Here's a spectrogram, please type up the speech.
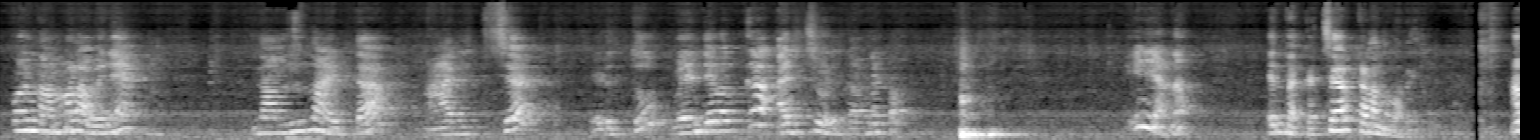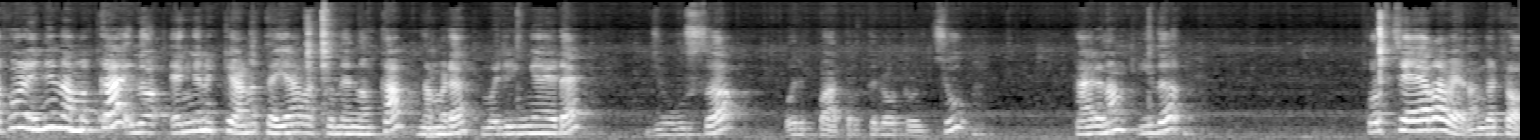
അപ്പോൾ നമ്മൾ അവനെ നന്നായിട്ട് അരച്ച് എടുത്തു. വേണ്ടിയവർക്ക് അരിച്ചു കൊടുക്കാം കേട്ടോ. ഇനിയാണ് എന്തൊക്കെ ചേർക്കണം എന്ന് പറയുന്നത്. അപ്പോൾ ഇനി നമുക്ക് ഇത് എങ്ങനെയൊക്കെയാണ് തയ്യാറാക്കുന്നത് നോക്കാം. നമ്മുടെ മുരിങ്ങയുടെ ജ്യൂസ് ഒരു പാത്രത്തിലോട്ട് ഒഴിച്ചു. കാരണം ഇത് കുറച്ചേറെ വേണം കേട്ടോ.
